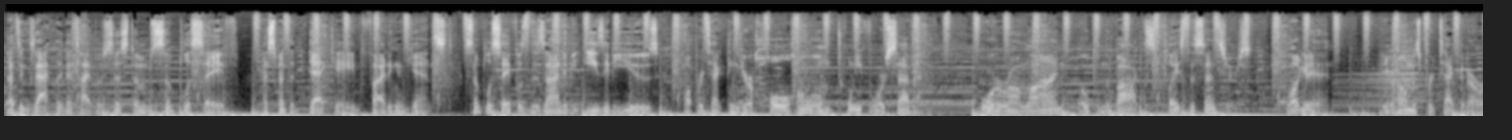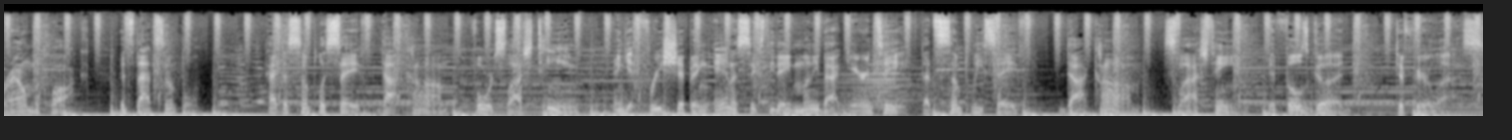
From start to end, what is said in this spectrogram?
That's exactly the type of system SimpliSafe has spent a decade fighting against. SimpliSafe was designed to be easy to use while protecting your whole home 24 7. Order online, open the box, place the sensors, plug it in, and your home is protected around the clock. It's that simple. Head to simplisafe.com forward slash team and get free shipping and a 60 day money back guarantee. That's simplisafe.com slash team. It feels good to fear less.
